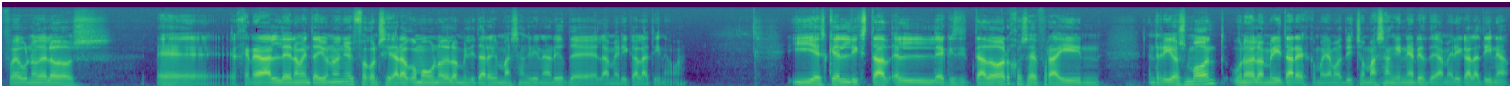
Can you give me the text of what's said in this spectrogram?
Fue uno de los... eh, el general de 91 años fue considerado como uno de los militares más sanguinarios de la América Latina. ¿vale? Y es que el, el exdictador José Efraín Ríos Montt, uno de los militares, como ya hemos dicho, más sanguinarios de América Latina,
